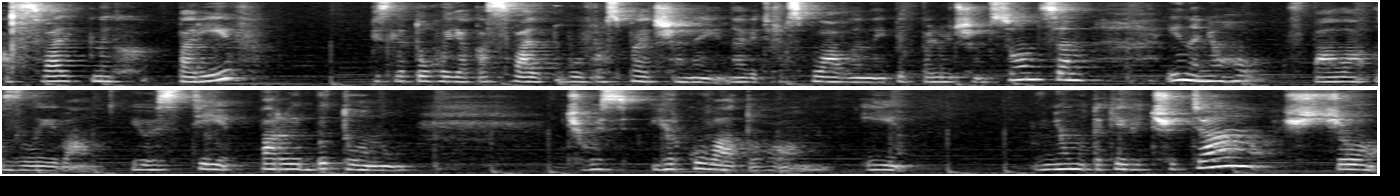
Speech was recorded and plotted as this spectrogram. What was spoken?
асфальтних парів після того, як асфальт був розпечений, навіть розплавлений під палючим сонцем, і на нього впала злива. І ось ті пари бетону, чогось гіркуватого. І в ньому таке відчуття, що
